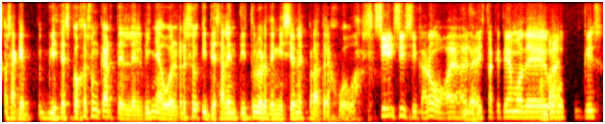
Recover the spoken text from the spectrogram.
o sea, que dices, coges un cartel del Viña o el Resu y te salen títulos de misiones para tres juegos. Sí, sí, sí, claro. eh, La Hombre. lista que tenemos de grupos punkis.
